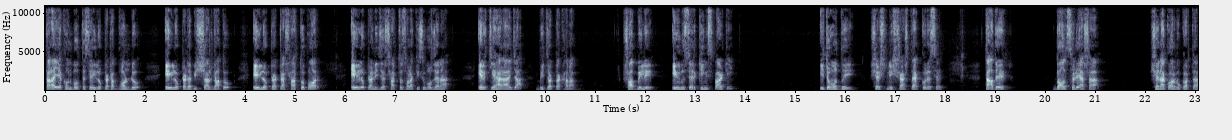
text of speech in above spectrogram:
তারাই এখন বলতেছে, এই লোকটাটা ভণ্ড এই লোকটাটা বিশ্বাসঘাতক, এই লোকটাটা স্বার্থপর, এই লোকটা নিজের স্বার্থ ছাড়া কিছু বোঝে না। এর চেহারায় যা, ভিতরটা খারাপ। সব মিলে ইউনুসের কিংস পার্টি ইতোমধ্যেই শেষ নিঃশ্বাস ত্যাগ করেছে। তাদের দল ছেড়ে আসা সেনা কর্মকর্তা,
